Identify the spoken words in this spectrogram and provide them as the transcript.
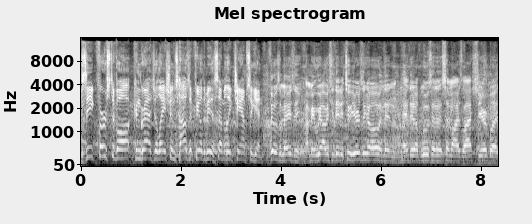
Zeke, first of all, congratulations. How's it feel to be the Summit League champs again? It feels amazing. I mean, we obviously did it two years ago and then ended up losing in the semis last year, but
